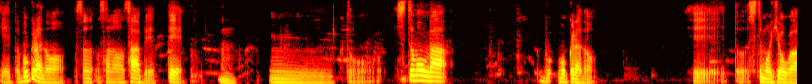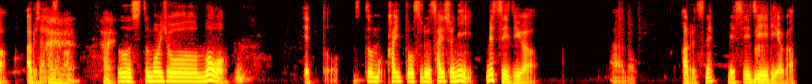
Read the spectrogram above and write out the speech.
えっと、僕らのそのそのサーベイって、うん。んと、質問が、ぼ僕らの、えっと、質問票があるじゃないですか。はいはい。はい。その質問票の、えっと、質問、回答する最初にメッセージが、あの、あるんですね。メッセージエリアがあっ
